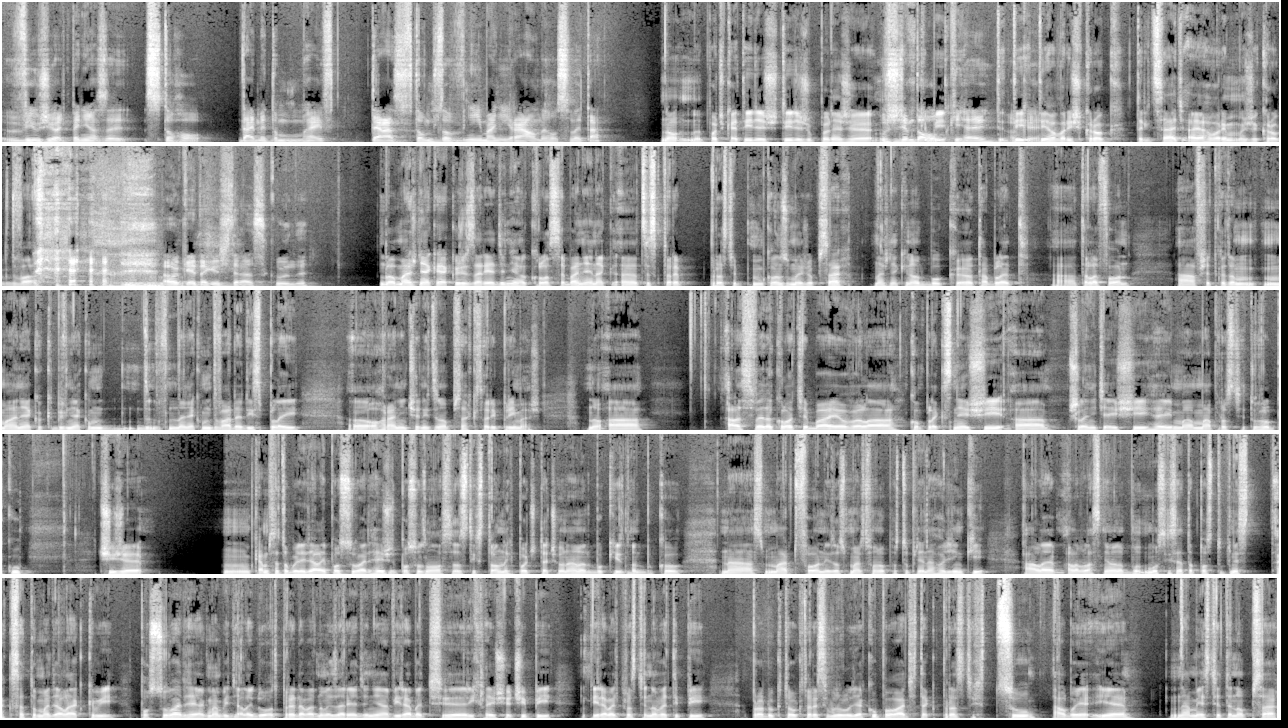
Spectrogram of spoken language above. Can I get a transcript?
využívať peniaze z toho, dajme tomu, hej, teraz v tomto vnímaní reálneho sveta? No, no počkaj, ty ideš, ty ideš úplne, že... Už idem do hĺbky, hej? Ty, okay. ty, ty hovoríš krok 30 a ja hovorím, že krok 2. OK, tak ešte raz, kľudne. No máš nejaké akože zariadenie okolo seba, nie? Na, cez ktoré proste konzumuješ obsah. Máš nejaký notebook, tablet, a telefón a všetko to má nejako keby v nejakom, na nejakom 2D displeji e, ohraničený ten obsah, ktorý príjmaš. No a ale svet okolo teba je oveľa komplexnejší a členitejší, hej, má, má proste tú hĺbku. Čiže kam sa to bude ďalej posúvať, hej, že posúvalo sa z tých stolných počítačov na notebooky, z notebookov na smartfóny, zo smartfónov postupne na hodinky ale, ale vlastne ono, musí sa to postupne, ak sa to má ďalej ako keby posúvať, hej, ak má byť ďalej dôvod predávať nové zariadenia, vyrábať e, rýchlejšie čipy, vyrábať proste nové typy produktov, ktoré si budú ľudia kupovať, tak proste chcú, alebo je, je na mieste ten obsah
